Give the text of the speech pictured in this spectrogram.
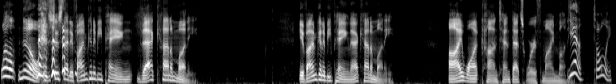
Well, no, it's just that if I'm going to be paying that kind of money, if I'm going to be paying that kind of money, I want content that's worth my money. Yeah. Totally.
